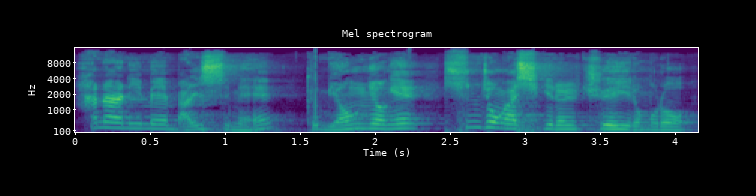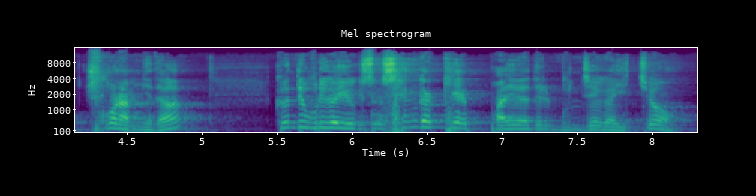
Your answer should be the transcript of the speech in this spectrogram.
하나님의 말씀에 그 명령에 순종하시기를 주의 이름으로 축원합니다. 그런데 우리가 여기서 생각해 봐야 될 문제가 있죠.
